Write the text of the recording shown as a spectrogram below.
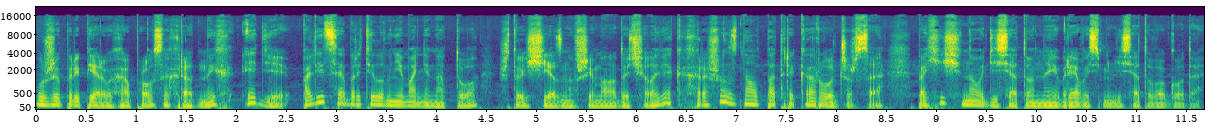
уже при первых опросах родных Эдди полиция обратила внимание на то, что исчезнувший молодой человек хорошо знал Патрика Роджерса, похищенного 10 ноября 80 -го года.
